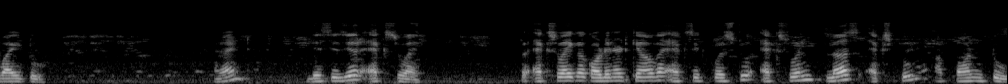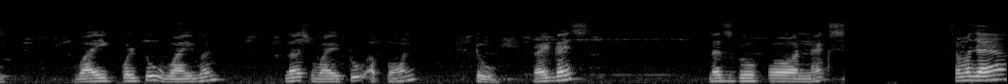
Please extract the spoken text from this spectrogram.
Y two right this is your X Y तो एक्स वाई का कोऑर्डिनेट क्या होगा? X equals to X one plus X two upon two Y equal to Y one plus Y two upon two right guys let's go for next समझ आया?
